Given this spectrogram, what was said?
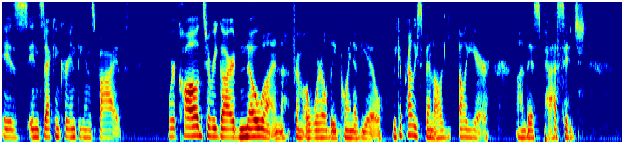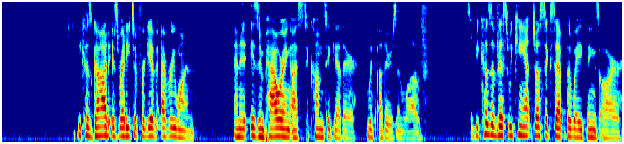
is in 2 Corinthians 5. We're called to regard no one from a worldly point of view. We could probably spend all, all year on this passage. Because God is ready to forgive everyone and it is empowering us to come together with others in love. So, because of this, we can't just accept the way things are.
